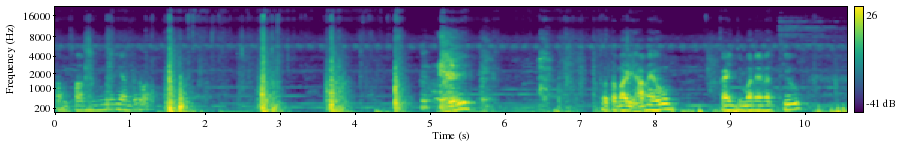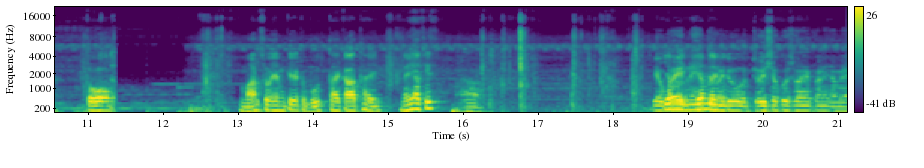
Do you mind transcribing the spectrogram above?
સંસારની અંદર તો તમારી સામે હું કંઈ જ મને નથી થયું. તો માણસો એમ કે ભૂત થાય કા થાય. નહીં આથી હા. એવું કઈ નહીં તમે જો જોઈ શકો છો અહીંયા કણે અમે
